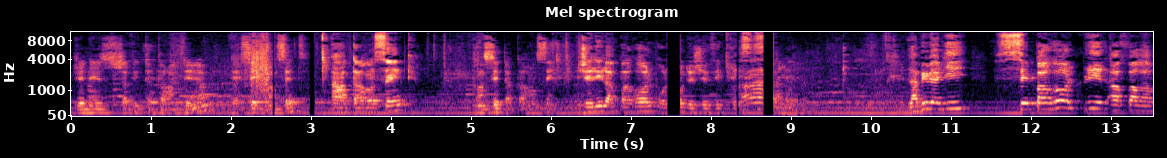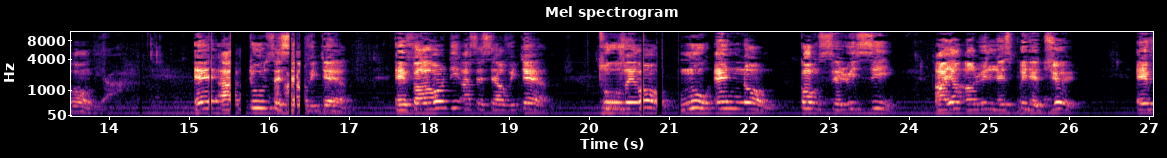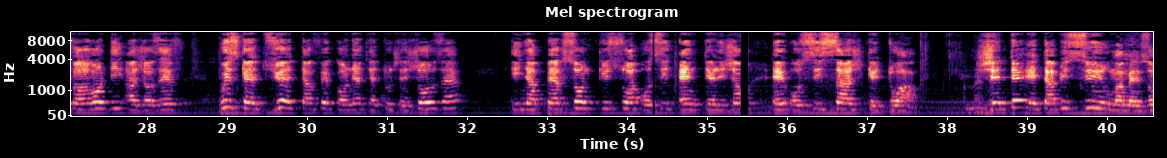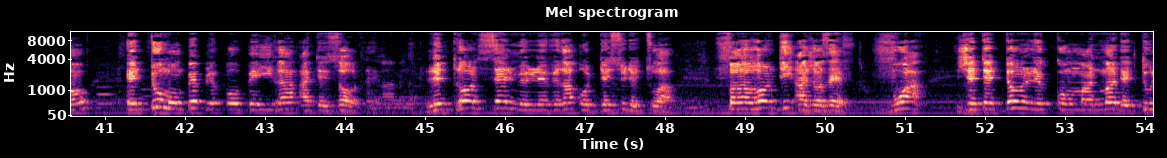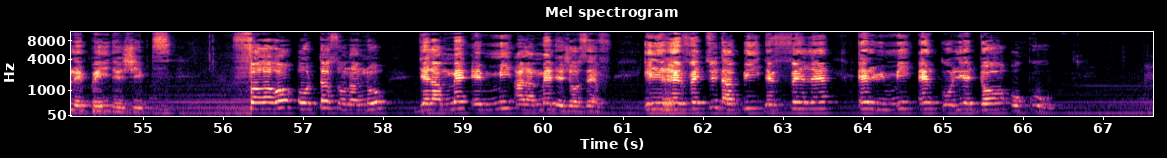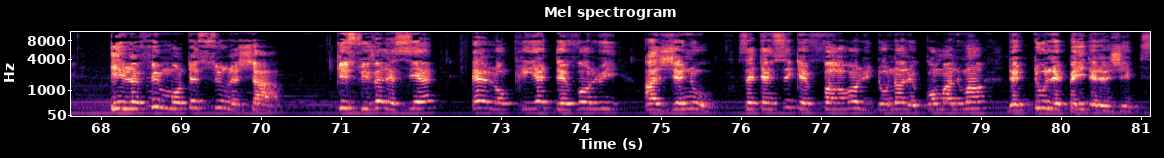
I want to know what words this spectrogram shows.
Genèse, chapitre 41, verset 37 à 45 37 à 45. Je lis la parole au nom de Jésus-Christ. La Bible dit, ces paroles plirent à Pharaon et à tous ses serviteurs. Et Pharaon dit à ses serviteurs, trouverons-nous un homme comme celui-ci, ayant en lui l'Esprit de Dieu Et Pharaon dit à Joseph, puisque Dieu t'a fait connaître toutes ces choses, il n'y a personne qui soit aussi intelligent et aussi sage que toi. J'étais établi sur ma maison et tout mon peuple obéira à tes ordres. Le trône seul me lèvera au-dessus de toi. Pharaon dit à Joseph, vois, je te donne le commandement de tous les pays d'Égypte. Pharaon ôta son anneau de la main et mit à la main de Joseph. Il revêtit d'habits de félin et lui mit un collier d'or au cou. Il le fit monter sur le char qui suivait les siens et l'on criait devant lui à genoux. C'est ainsi que Pharaon lui donna le commandement de tous les pays de l'Égypte.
